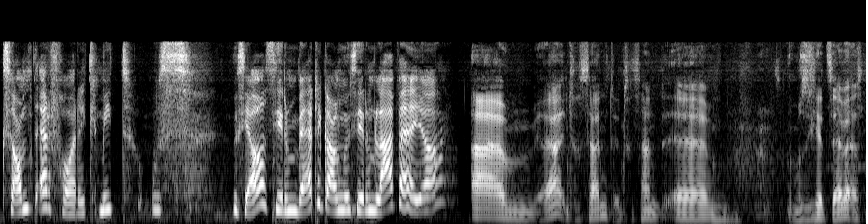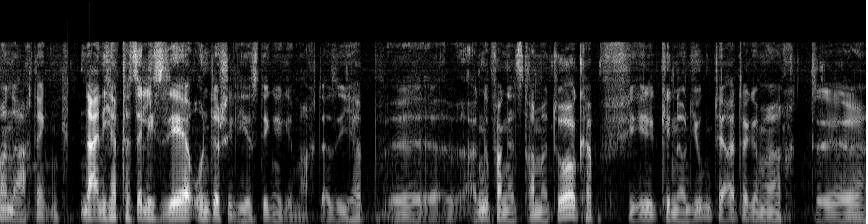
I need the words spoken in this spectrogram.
Gesamterfahrung mit aus, aus, ja, aus Ihrem Werdegang, aus Ihrem Leben? Ja, ähm, ja interessant, interessant. Ähm, muss ich jetzt selber erstmal nachdenken. Nein, ich habe tatsächlich sehr unterschiedliches Dinge gemacht. Also ich habe äh, angefangen als Dramaturg, habe viel Kinder- und Jugendtheater gemacht, äh,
